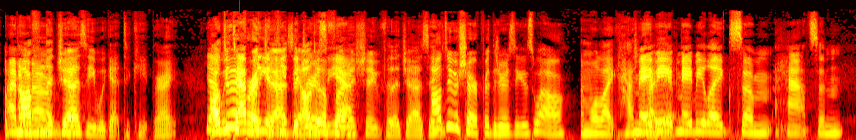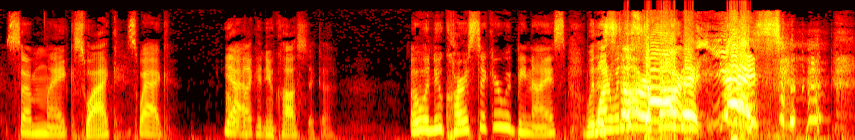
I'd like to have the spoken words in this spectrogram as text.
Apart don't from know, the jersey, we get to keep, right? Yeah, I'll we do definitely it for a get to keep jersey. I'll do a photo yeah. shoot for the jersey. I'll do a shirt for the jersey as well. and we'll like hashtag Maybe it. maybe like some hats and some like swag. swag. Yeah. like a new car sticker oh, a new car sticker would be nice. with One a with star a star. above it. Yes,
